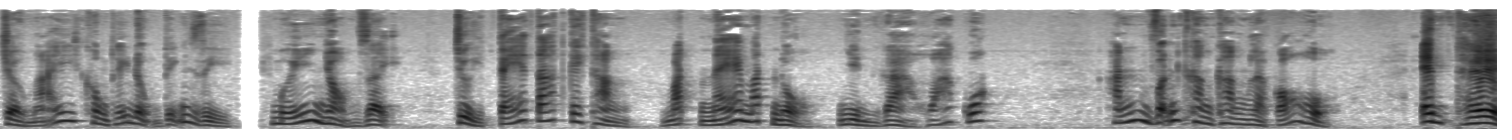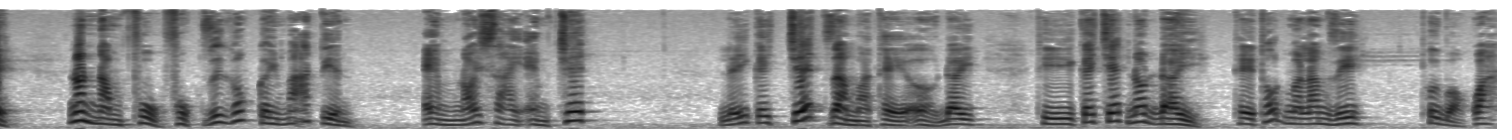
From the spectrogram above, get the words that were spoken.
Chờ mãi không thấy động tĩnh gì, mới nhỏm dậy, chửi té tát cái thằng, mắt né mắt nổ, nhìn gà hóa quốc. Hắn vẫn khăng khăng là có hổ. Em thề, nó nằm phủ phục dưới gốc cây mã tiền. Em nói sai em chết. Lấy cái chết ra mà thề ở đây thì cái chết nó đầy, thề thốt mà làm gì? Thôi bỏ qua.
